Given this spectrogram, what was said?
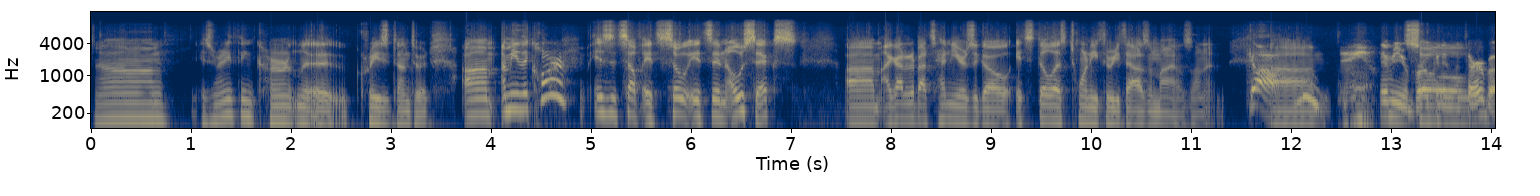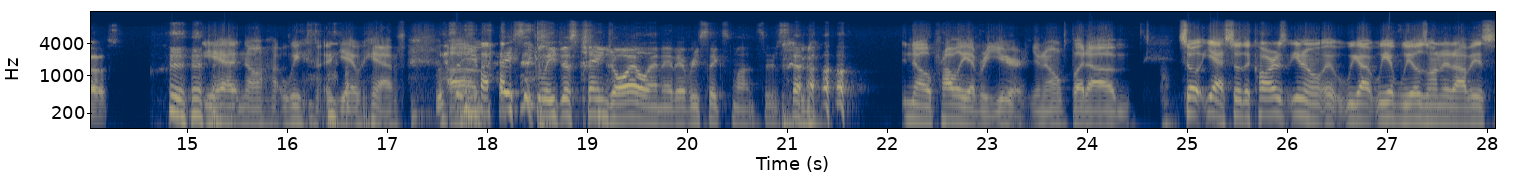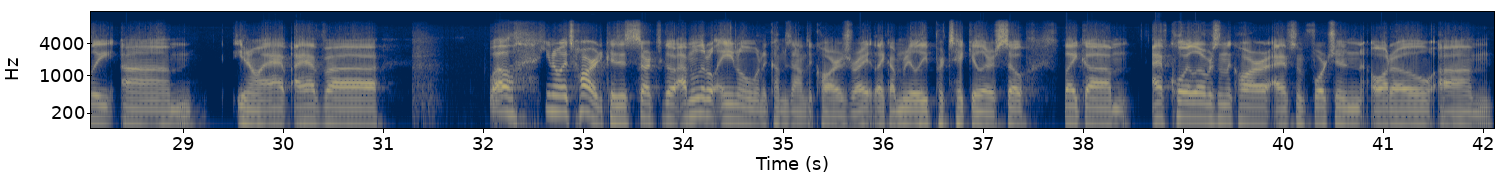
Um is there anything currently uh, crazy done to it? Um I mean the car is itself it's so it's an 06. Um I got it about 10 years ago. It still has 23,000 miles on it. God. Um Damn. Haven't even broken So- into turbos. yeah, no, we yeah, we have. so Um, you basically just change oil in it every six months or so. No, probably every year, you know. But um, so yeah, so the cars, you know, we got we have wheels on it, obviously. Um, you know, I have I have uh, well, you know, it's hard because it starts to go. I'm a little anal when it comes down to cars, right? Like I'm really particular. So like um, I have coilovers in the car. I have some Fortune Auto um,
